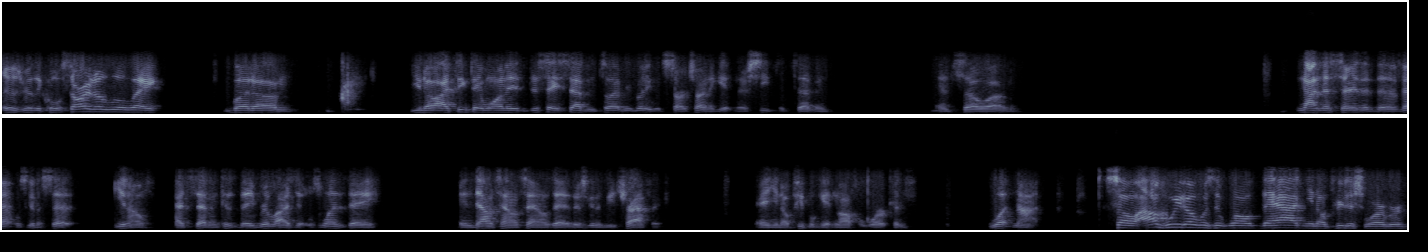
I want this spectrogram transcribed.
It was really cool. Started a little late, but um, you know, I think they wanted to say seven so everybody would start trying to get in their seats at seven. And so um, not necessarily that the event was going to set, you know, at seven because they realized it was Wednesday in downtown San Jose. There's going to be traffic, and you know, people getting off of work and whatnot. So Al Guido was it? Well, they had you know Peter Schwarber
